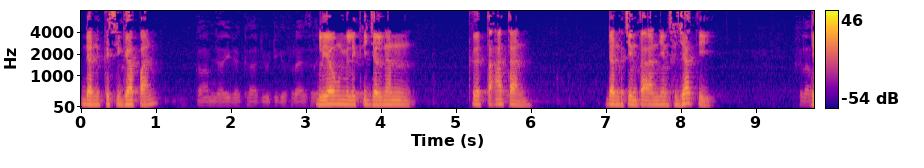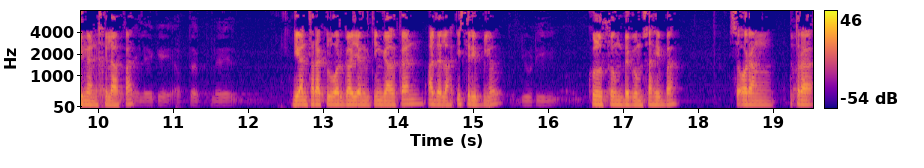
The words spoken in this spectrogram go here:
dan kesigapan. Beliau memiliki jalinan ketaatan dan kecintaan yang sejati dengan khilafat. Di antara keluarga yang ditinggalkan adalah istri beliau, Kulsum Begum Sahiba, seorang putra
